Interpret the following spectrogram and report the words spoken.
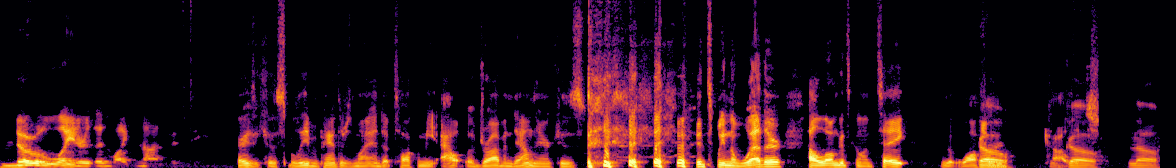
no later than like nine fifteen. crazy because believing Panthers might end up talking me out of driving down there because between the weather, how long it's going to take, is it Wofford Go, College, go, no,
